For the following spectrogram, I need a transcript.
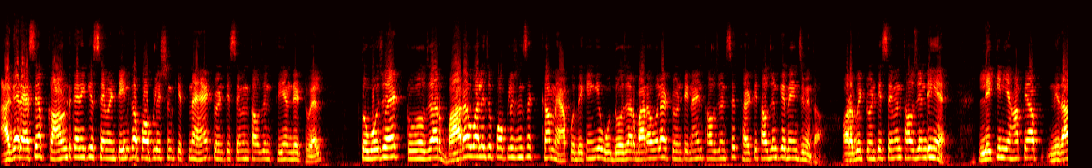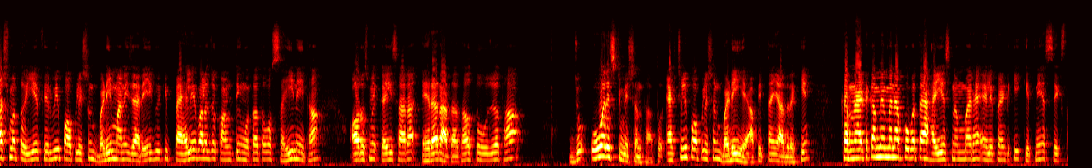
अगर ऐसे आप काउंट करें कि 17 का पॉपुलेशन कितना है 27,312 तो वो जो है 2012 वाले जो पॉपुलेशन से कम है आपको देखेंगे वो 2012 वाला 29,000 से 30,000 के रेंज में था और अभी 27,000 ही है। लेकिन यहाँ पे आप निराश मत होइए फिर भी पॉपुलेशन बड़ी मानी जा रही है क्योंकि पहले वाला जो काउंटिंग होता था वो सही नहीं था और उसमें कई सारा एरर आता था तो जो था जो ओवर एस्टिमेशन था। तो एक्चुअली पॉपुलेशन बड़ी है, आप इतना याद रखिए। कर्नाटका में मैंने आपको बताया हाईएस्ट नंबर है एलिफेंट की, कितनी है? सिक्स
